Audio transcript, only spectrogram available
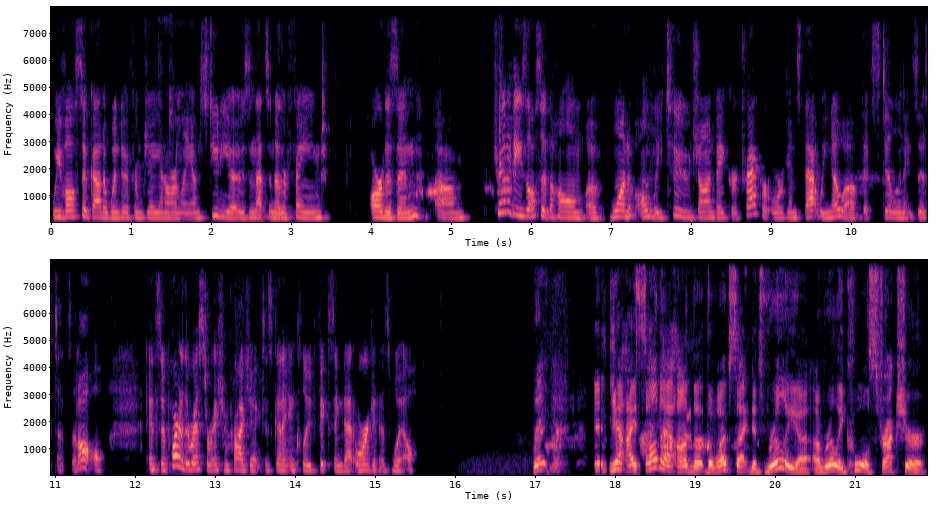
We've also got a window from J&R Lamb Studios, and that's another famed artisan. Um, Trinity is also the home of one of only two John Baker tracker organs that we know of that's still in existence at all. And so part of the restoration project is going to include fixing that organ as well. Right. And yeah, I saw that on the, the website, and it's really a, a really cool structure.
